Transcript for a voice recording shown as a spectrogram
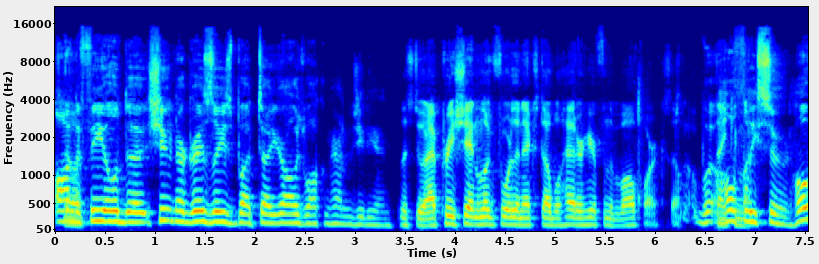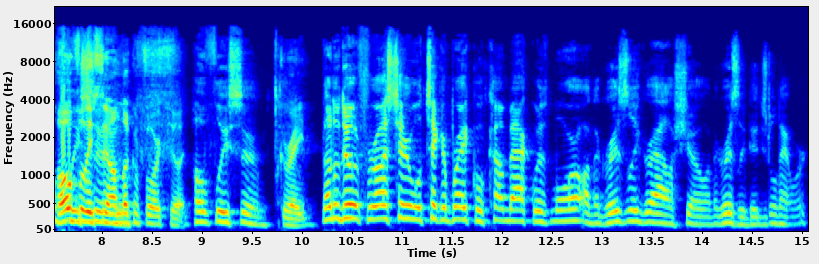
on the field uh, shooting our Grizzlies, but uh, you're always welcome here on the GDN. Let's do it. I appreciate it. and looking forward to the next doubleheader here from the ballpark. So Well, thank you hopefully soon. Hopefully, hopefully soon. soon. I'm looking forward to it. Hopefully soon. Great. That'll do it for us here. We'll take a break. We'll come back with more on the Grizzly Growl Show on the Grizzly Digital Network.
